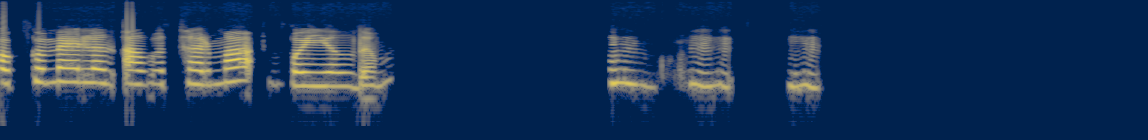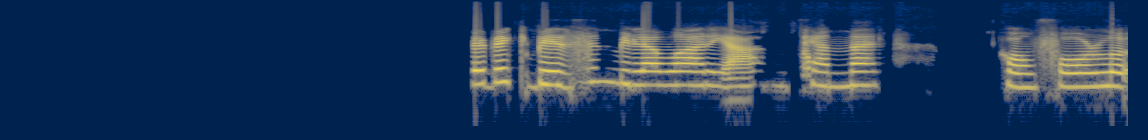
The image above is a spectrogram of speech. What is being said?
Cocomelon avatarıma bayıldım. Bebek bezin bile var ya mükemmel. Konforlu.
